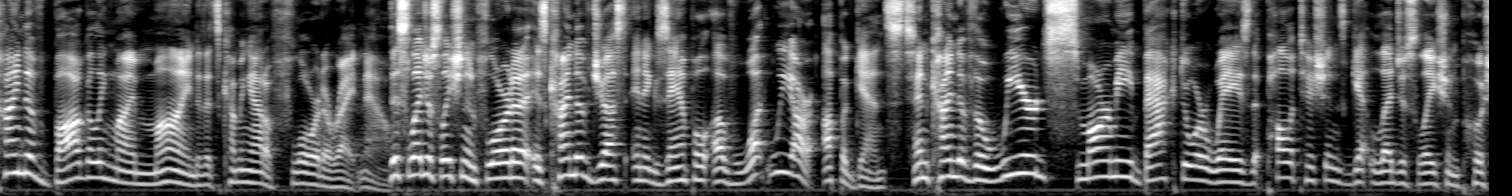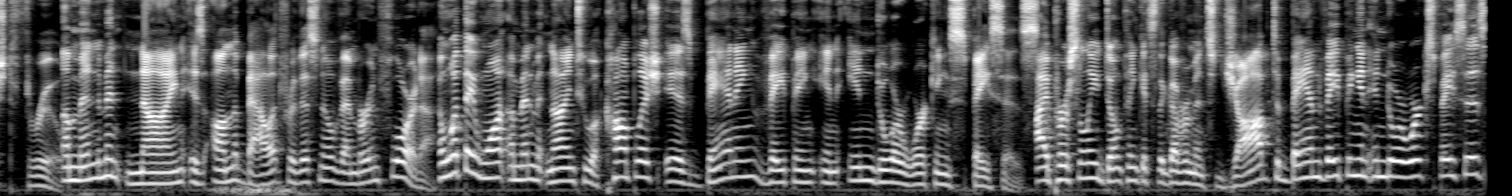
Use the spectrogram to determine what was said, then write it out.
kind of boggling my mind that's coming out of Florida right now. This legislation in Florida is kind of just an example of what we are up against and kind of the weird, smarmy, backdoor ways that politicians get legislation pushed through. Amendment 9 is on the ballot for this November in Florida. And what they want Amendment 9 to accomplish is banning vaping in indoor working spaces. I personally don't think it's the government's job to ban vaping in indoor workspaces.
